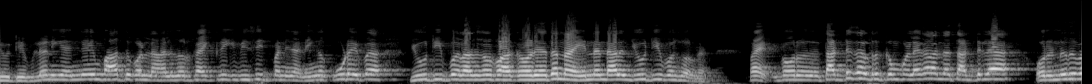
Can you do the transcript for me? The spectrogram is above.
யூடியூப்பில் நீங்கள் எங்கேயும் பார்த்துக்கொள்ளலாம். அல்லது ஒரு ஃபேக்ட்ரிக்கு விசிட் பண்ணி தான் கூட இப்போ யூடியூப்பில் அதுகள் பார்க்க வேண்டியதை நான் என்னென்றாலும் யூடியூப்பை சொல்கிறேன் ரைட் இப்போ ஒரு தட்டுகள் இருக்கும் பிள்ளைகள் அந்த தட்டில் ஒரு நிறுவ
